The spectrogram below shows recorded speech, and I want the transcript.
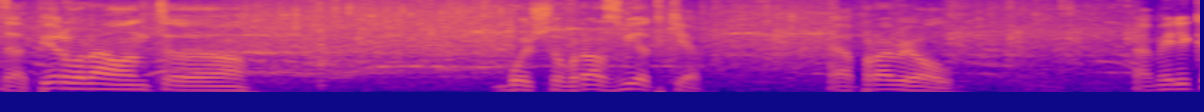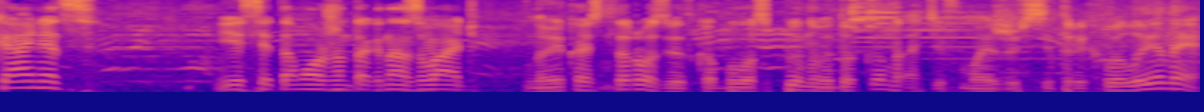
Да, первый раунд э, больше в разведке э, провел американец, если это можно так назвать. Ну, якась ця розвідка була спиною до канатів майже всі три хвилини.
